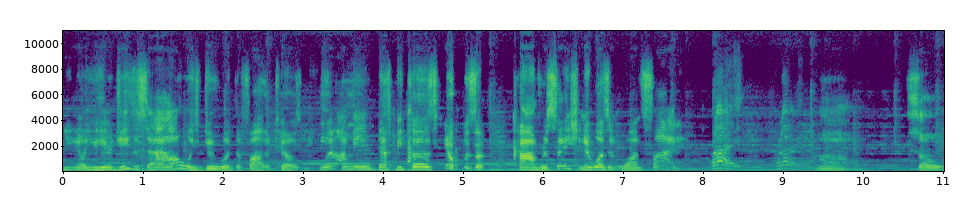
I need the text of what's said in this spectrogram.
you know, you hear Jesus say, "I always do what the Father tells me." Well, I mean, that's because it was a conversation. It wasn't one sided. Right. Right. Um, so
